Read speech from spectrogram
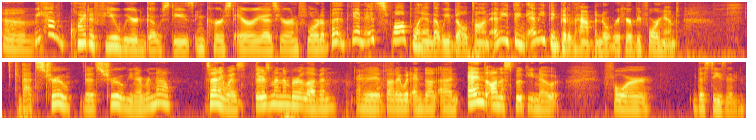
Um. We have quite a few weird ghosties in cursed areas here in Florida, but again, it's swampland that we built on. Anything anything could have happened over here beforehand. That's true. That's true. You never know. So, anyways, there's my number eleven. I thought I would end on an end on a spooky note for the season.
